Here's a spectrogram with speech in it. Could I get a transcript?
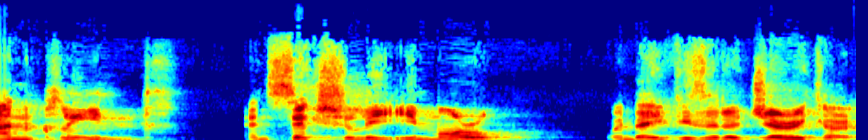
unclean and sexually immoral when they visited Jericho.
